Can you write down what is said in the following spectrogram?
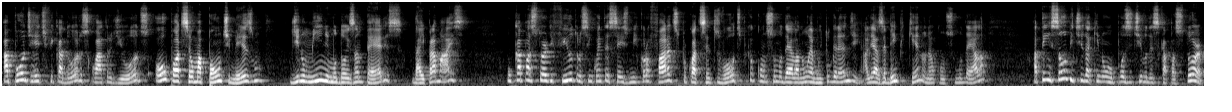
A ponte retificador, os quatro diodos, ou pode ser uma ponte mesmo, de no mínimo 2 amperes, daí para mais. O capacitor de filtro, 56 microfarads por 400 volts, porque o consumo dela não é muito grande, aliás, é bem pequeno né, o consumo dela. A tensão obtida aqui no positivo desse capacitor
